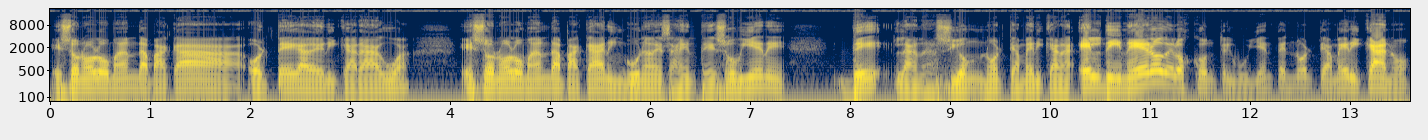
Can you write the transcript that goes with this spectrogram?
eso no lo manda para acá Ortega de Nicaragua. Eso no lo manda para acá ninguna de esa gente. Eso viene de la nación norteamericana. El dinero de los contribuyentes norteamericanos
